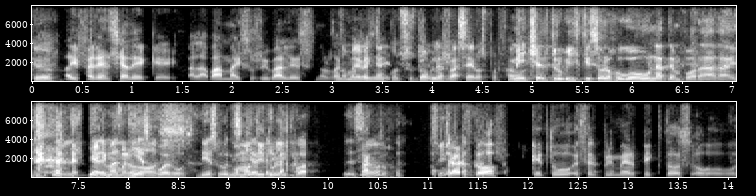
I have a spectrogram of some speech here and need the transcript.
La, diferencia de que Alabama y sus rivales North Dakota No me vengan con sus dobles raseros, por favor. Mitchell Trubisky solo jugó una temporada y, y además 10 juegos, 10 juegos como titular. Exacto. Jared Goff, que tú es el primer pick 2 o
